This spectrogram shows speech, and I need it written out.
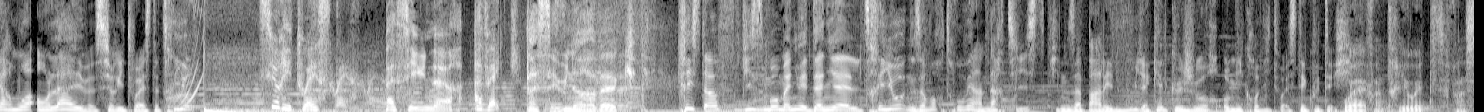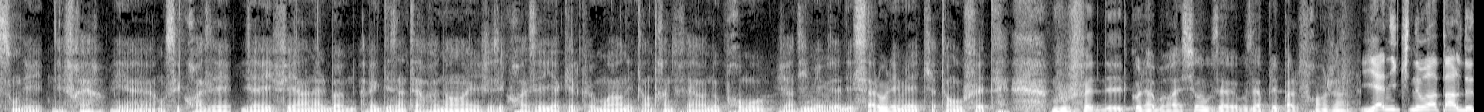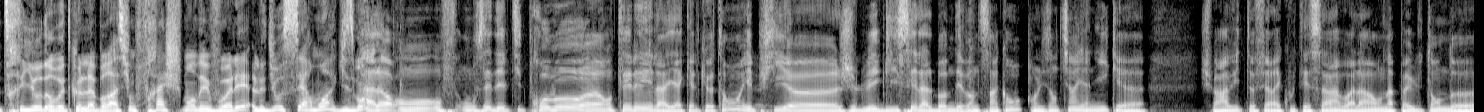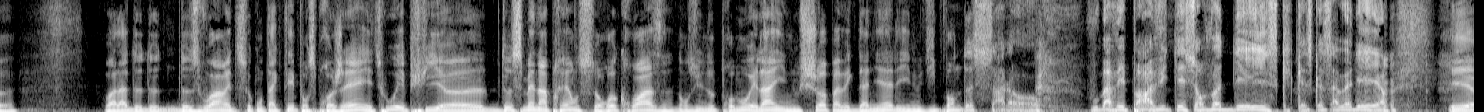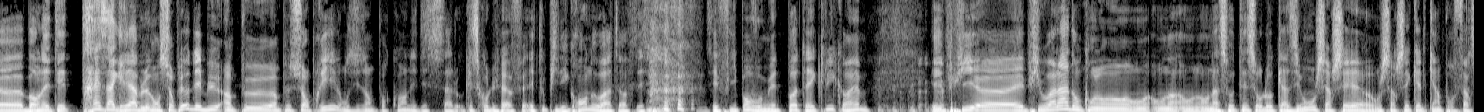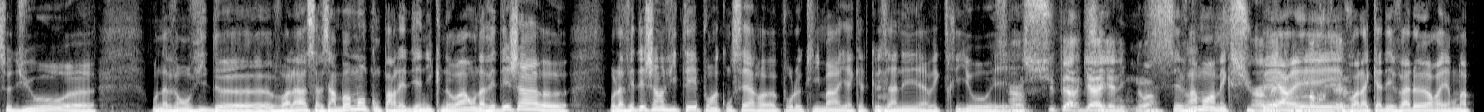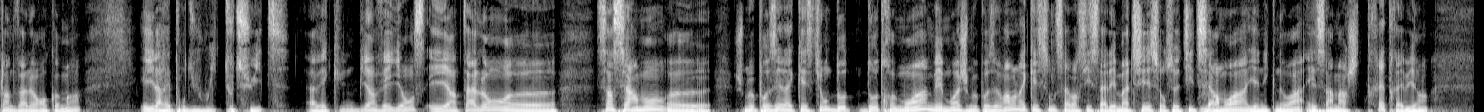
Serre-moi en live sur It West Trio. Sur It West, passez une heure avec Passez une heure avec Christophe, Gizmo, Manu et Daniel, trio, nous avons retrouvé un artiste qui nous a parlé de vous il y a quelques jours au micro d'It West. Écoutez. Ouais, enfin trio, est, enfin ce sont des, des frères et euh, on s'est croisés. Ils avaient fait un album avec des intervenants et je les ai croisés il y a quelques mois. On était en train de faire nos promos. J'ai dit mais vous êtes des salauds les mecs. Attends, vous faites, vous faites des collaborations et vous avez, vous appelez pas le frangin. Yannick Noah parle de trio dans votre collaboration fraîchement dévoilée. Le duo Serre-moi, Gizmo. Alors, on, on faisait des petites promos euh, en télé là il y a quelques temps, et puis euh, je lui ai glissé l'album des 25 ans en lui disant tiens Yannick, euh, je suis ravi de te faire écouter ça. Voilà, on n'a pas eu le temps de voilà de, se voir et de se contacter pour ce projet et tout. Et puis euh, deux semaines après, on se recroise dans une autre promo, et là il nous chope avec Daniel et il nous dit bande de salauds, vous m'avez pas invité sur votre disque, qu'est-ce que ça veut dire? Et euh, bah, on était très agréablement surpris au début, un peu, un peu surpris, en se disant pourquoi on est des salauds, qu'est-ce qu'on lui a fait et tout? Puis il est grand, Noah, c'est flippant, vaut mieux être pote avec lui quand même. Et puis, euh, et puis voilà, donc on, on, on a, on a sauté sur l'occasion, on cherchait, on cherchait quelqu'un pour faire ce duo. euh, on avait envie de, voilà, ça faisait un moment qu'on parlait de Yannick Noah. On avait déjà, euh, on l'avait déjà invité pour un concert euh, pour le climat il y a quelques années avec Trio. C'est un super gars, Yannick Noah. C'est vraiment un mec un super mec et voilà qui a des valeurs et on a plein de valeurs en commun. Et il a répondu oui tout de suite avec une bienveillance et un talent. euh, sincèrement, euh, je me posais la question, d'autres- moins, mais moi, je me posais vraiment la question de savoir si ça allait matcher sur ce titre Serre-moi, Yannick Noah, et ça marche très très bien.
